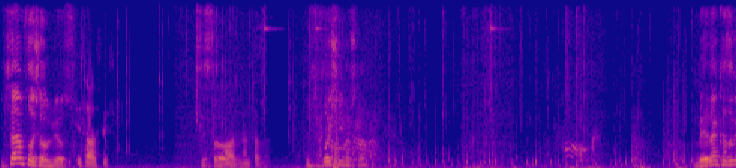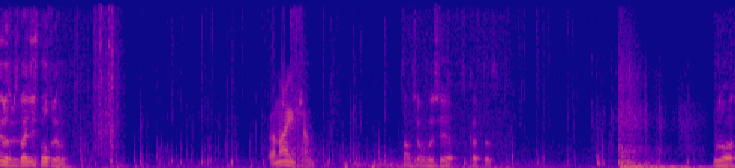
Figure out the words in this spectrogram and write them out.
İki tane mi flash alabiliyoruz? Sis al sis. Siz de alalım. Alabilen tabi. İki flash iyiymiş lan. B'den kazanıyoruz biz bence hiç bozmayalım. Ben A gideceğim. Tamam sen orada şey yap dikkatli et. Buradalar.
